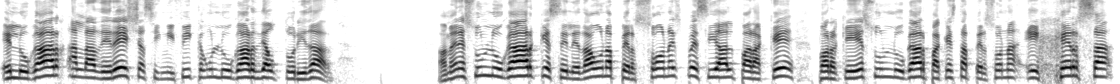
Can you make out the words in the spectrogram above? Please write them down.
el lugar a la derecha significa un lugar de autoridad. Amén, es un lugar que se le da a una persona especial. ¿Para qué? Para que es un lugar para que esta persona ejerza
